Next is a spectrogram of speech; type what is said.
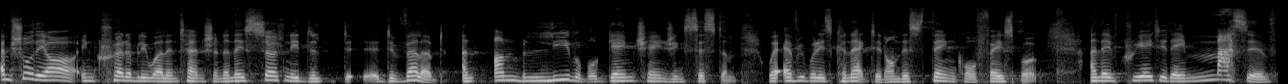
I'm sure they are incredibly well intentioned, and they certainly de- de- developed an unbelievable game changing system where everybody's connected on this thing called Facebook. And they've created a massive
